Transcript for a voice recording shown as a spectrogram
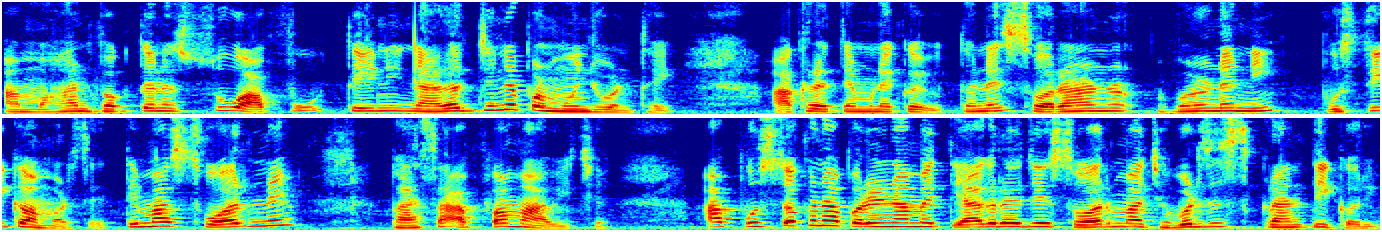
આ મહાન ભક્તને શું આપવું? તેની નારદજીને પણ મૂંઝવણ થઈ. આખરે તેમણે કહ્યું, તને સ્વરાણ વર્ણની પુસ્તિકા મળશે. તેમાં સ્વરને ભાષા આપવામાં આવી છે. આ પુસ્તકના પરિણામે ત્યાગરાજે સ્વરમાં જબરજસ્ત ક્રાંતિ કરી.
